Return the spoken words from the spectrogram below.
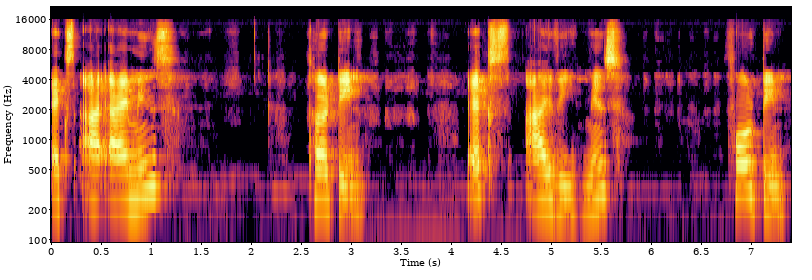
XII means 13 xiv means 14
